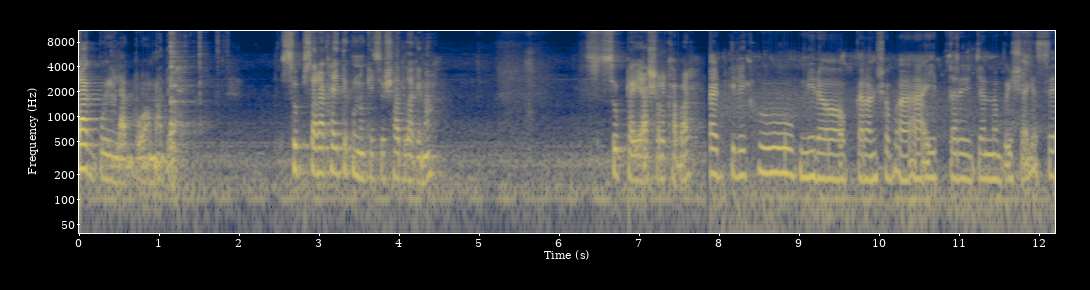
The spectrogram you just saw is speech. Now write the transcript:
লাগবই লাগবো আমাদের। স্যুপ ছাড়া খাইতে কোনো কিছু স্বাদ লাগে না। স্যুপটাই আসল খাবার। গেলে খুব নীরব, কারণ সবাই ইফতারের জন্য বসে গেছে।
